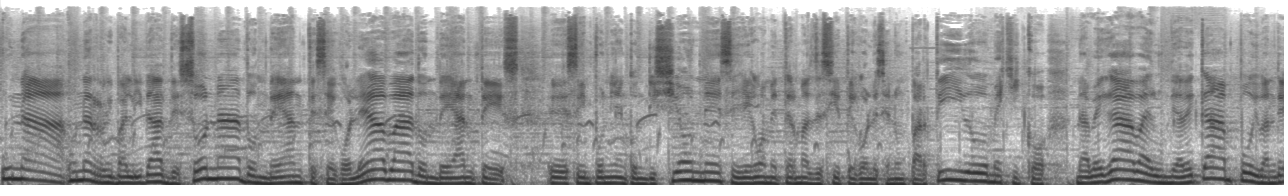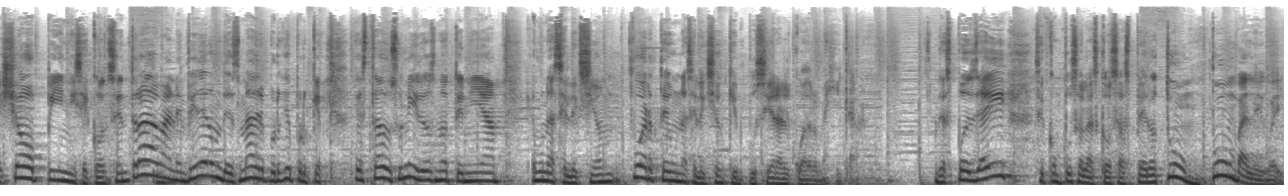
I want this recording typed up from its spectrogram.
una, una, rivalidad de zona donde antes se goleaba, donde antes eh, se imponían condiciones, se llegó a meter más de 7 goles en un partido, México navegaba, era un día de campo, iban de shopping y se concentraban, en fin, era un desmadre, ¿por qué? Porque Estados Unidos no tenía una selección fuerte, una selección que impusiera el cuadro mexicano. Después de ahí se compuso las cosas, pero tum, pum, vale, güey.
